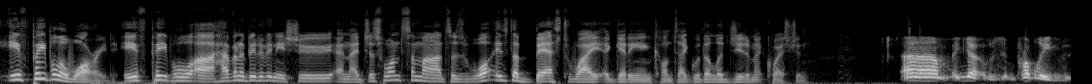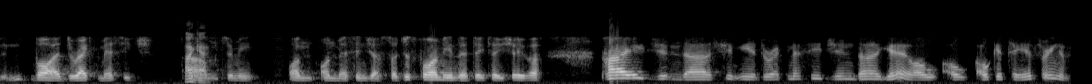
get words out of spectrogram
If people are worried, if people are having a bit of an issue and they just want some answers, what is the best way of getting in contact with a legitimate question? Um, yeah, it was probably via direct message Okay. um, to me on, on Messenger. So just find me in the DT Shiva page and uh, shoot me a direct message, and uh, yeah, I'll, I'll I'll get to answering them.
